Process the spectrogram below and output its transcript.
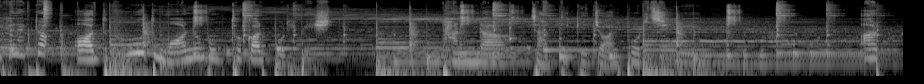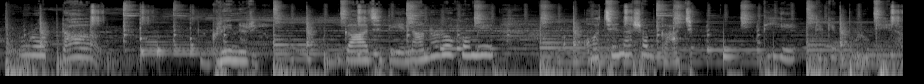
এখানে একটা অদ্ভুত মনোমুগ্ধকর পরিবেশ। ঠান্ডা, চারদিকে জল পড়ছে, আর পুরোটা গ্রিনারি গাছ দিয়ে নানা রকমের অচেনা সব গাছ দিয়ে এটাকে পুরো ঘেরা।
